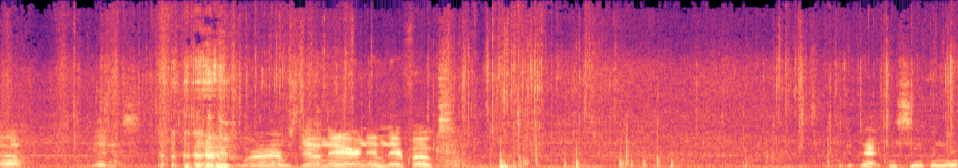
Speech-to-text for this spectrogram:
Oh, goodness. Worms down there and them there, folks. Look at that. Can you see up in there?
